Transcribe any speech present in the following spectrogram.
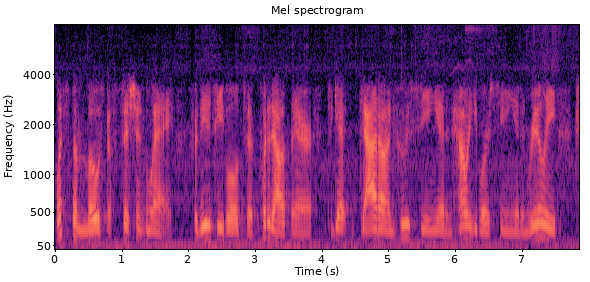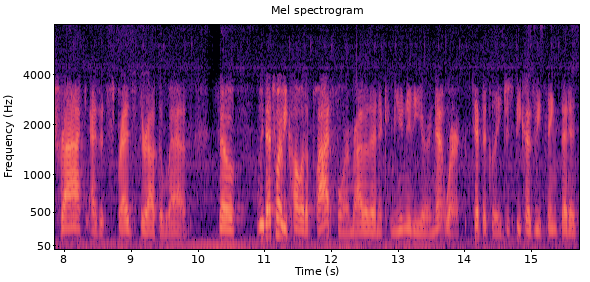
what's the most efficient way for these people to put it out there, to get data on who's seeing it and how many people are seeing it, and really track as it spreads throughout the web? So we, that's why we call it a platform rather than a community or a network, typically, just because we think that it's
